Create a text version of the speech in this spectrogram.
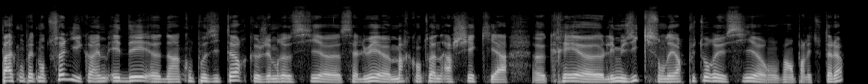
pas complètement tout seul, il est quand même aidé d'un compositeur que j'aimerais aussi saluer, Marc-Antoine Archier, qui a euh, créé euh, les musiques qui sont d'ailleurs plutôt réussies. euh, on va en parler tout à l'heure.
